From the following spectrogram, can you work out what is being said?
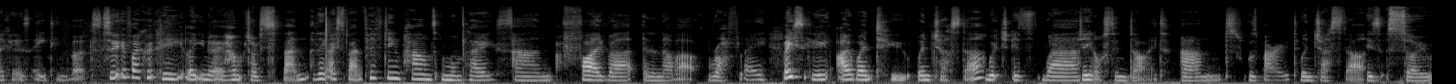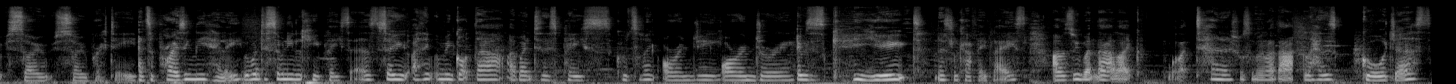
Okay, it's 18 books. So if I quickly let you know how much I've spent, I think I spent £15 in one place and a fiver in another, roughly. Basically, I went to Winchester, which is where Jane Austen died and was buried. Winchester is so, so, so pretty and surprisingly hilly. We went to so many cute places. So I think when we got there, I went to this place called something Orangey, Orangery. It was this cute little cafe place. And so we went there like what, like 10ish or something like that and I had this gorgeous.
